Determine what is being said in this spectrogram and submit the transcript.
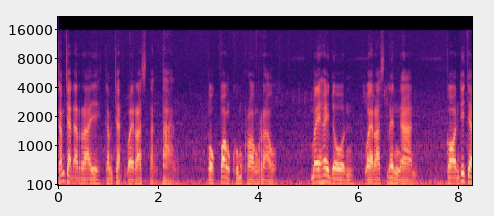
กำจัดอะไรกำจัดไวรัสต่างๆ ปกป้องคุ้มครองเรา ไม่ให้โดนไวรัสเล่นงาน ก่อนที่จะ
